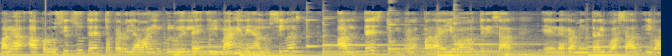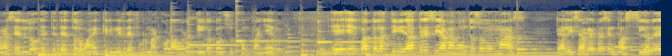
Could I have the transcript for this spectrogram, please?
van a, producir su texto, pero ya van a incluirle imágenes alusivas al texto para ello van a utilizar eh, la herramienta del WhatsApp y van a hacerlo, este texto lo van a escribir de forma colaborativa con sus compañeros. Eh, en cuanto a la actividad 3 se llama Juntos Somos Más, realizar representaciones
